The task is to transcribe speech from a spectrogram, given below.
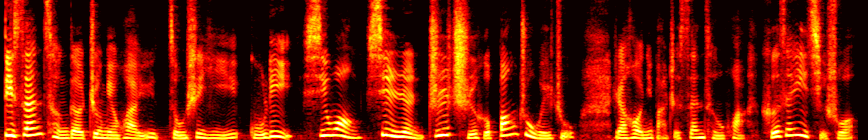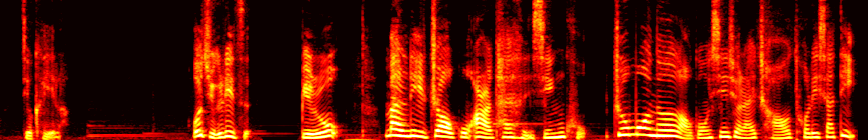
第三层的正面话语总是以鼓励、希望、信任、支持和帮助为主，然后你把这三层话合在一起说就可以了。我举个例子，比如曼丽照顾二胎很辛苦，周末呢，老公心血来潮拖了一下地，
